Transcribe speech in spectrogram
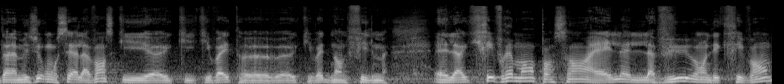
dans la mesure où on sait à l'avance qui, euh, qui qui va être euh, qui va être dans le film. Elle a écrit vraiment en pensant à elle. Elle l'a vu en l'écrivant.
